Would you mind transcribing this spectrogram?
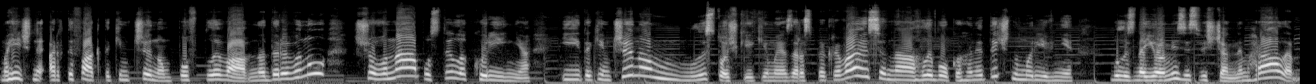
Магічний артефакт таким чином повпливав на деревину, що вона пустила коріння. І таким чином листочки, якими я зараз прикриваюся, на глибоко генетичному рівні були знайомі зі священним гралем.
